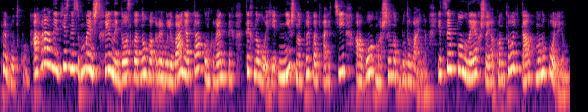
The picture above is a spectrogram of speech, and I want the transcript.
прибутку. Аграрний бізнес менш схильний до складного регулювання та конкурентних технологій, ніж, наприклад, IT або машинобудування, і це полегшує контроль та монополію,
